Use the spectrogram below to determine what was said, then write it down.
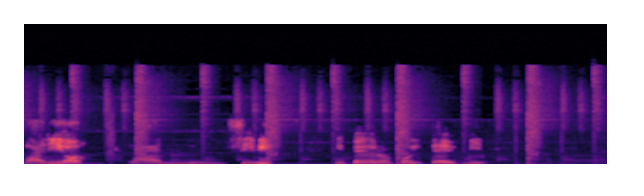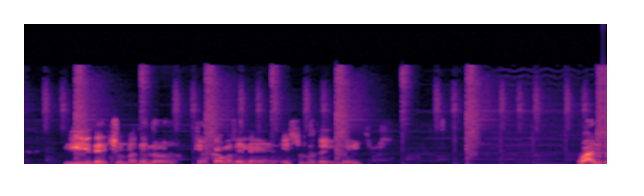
Darío Lancini y Pedro Poitevin. Y de hecho uno de los que acabo de leer es uno de, ellos. ¿Cuál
